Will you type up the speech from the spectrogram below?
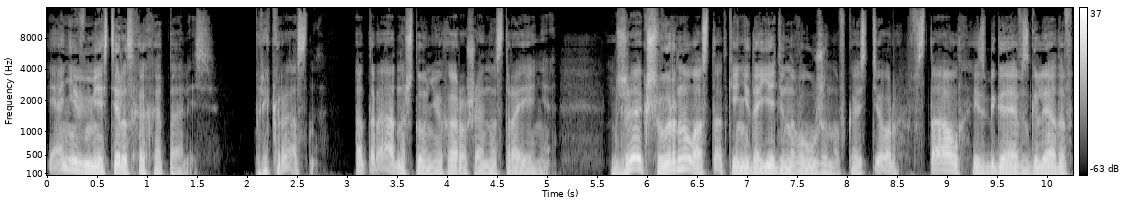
и они вместе расхохотались. Прекрасно. Отрадно, что у нее хорошее настроение — Джек швырнул остатки недоеденного ужина в костер, встал, избегая взглядов,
